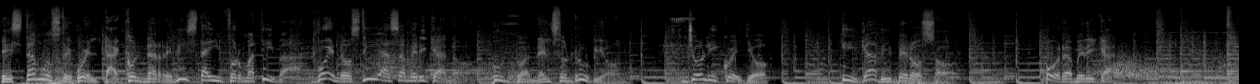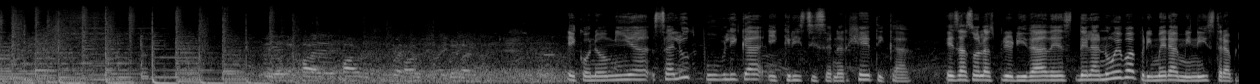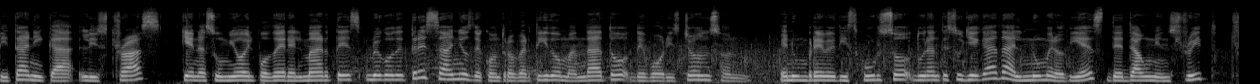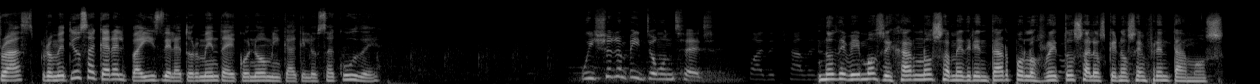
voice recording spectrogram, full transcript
Estamos de vuelta con la revista informativa Buenos Días Americano, junto a Nelson Rubio, Jolly Cuello y Gaby Peroso, por Americano. Economía, salud pública y crisis energética. Esas son las prioridades de la nueva primera ministra británica, Liz Truss, quien asumió el poder el martes luego de tres años de controvertido mandato de Boris Johnson. En un breve discurso durante su llegada al número 10 de Downing Street, Truss prometió sacar al país de la tormenta económica que lo sacude. No debemos dejarnos amedrentar por los retos a los que nos enfrentamos.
